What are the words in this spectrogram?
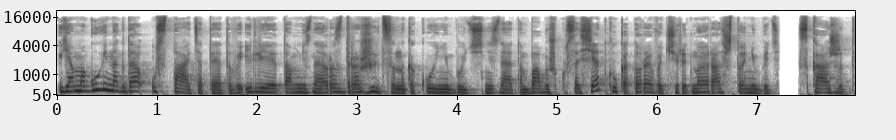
я могу иногда устать от этого или, там, не знаю, раздражиться на какую-нибудь, не знаю, там, бабушку-соседку, которая в очередной раз что-нибудь скажет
